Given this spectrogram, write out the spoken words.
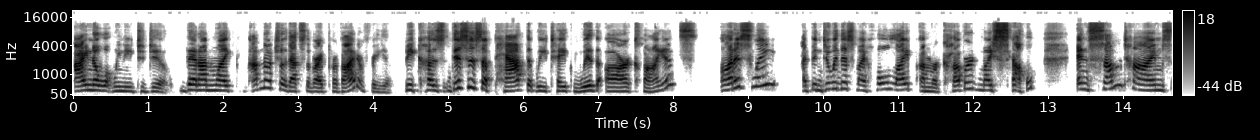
I know what we need to do, then I'm like, I'm not sure that's the right provider for you because this is a path that we take with our clients. Honestly, I've been doing this my whole life. I'm recovered myself. And sometimes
